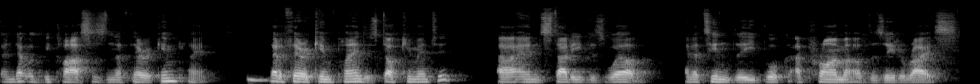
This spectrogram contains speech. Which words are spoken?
and that would be classed as an etheric implant. That etheric implant is documented uh, and studied as well, and it's in the book A Primer of the Zeta Race.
